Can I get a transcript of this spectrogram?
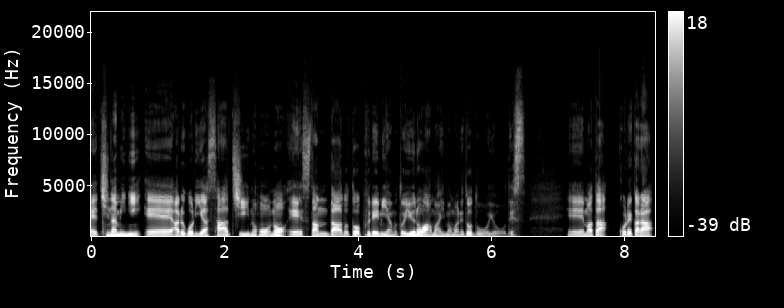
えちなみに、え Algolia Search の方の、えスタンダードとプレミアムというのは、まあ今までと同様です。えまた、これから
